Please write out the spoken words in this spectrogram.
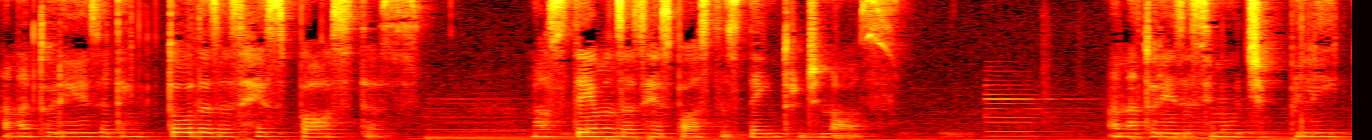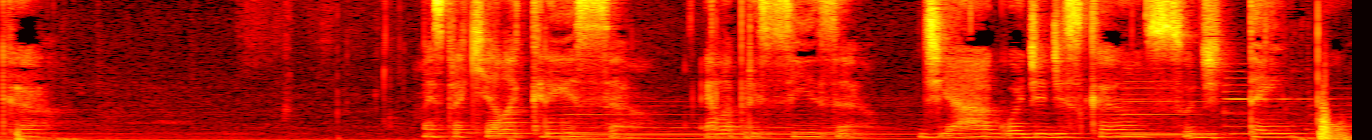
A natureza tem todas as respostas. Nós temos as respostas dentro de nós a natureza se multiplica, mas para que ela cresça, ela precisa de água, de descanso, de tempo.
